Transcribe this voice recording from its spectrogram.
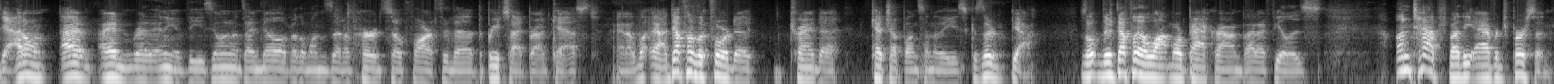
Yeah. I don't. I I hadn't read any of these. The only ones I know of are the ones that I've heard so far through the the Breachside broadcast, and I, I definitely look forward to trying to catch up on some of these because they're yeah. So there's definitely a lot more background that I feel is untapped by the average person.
